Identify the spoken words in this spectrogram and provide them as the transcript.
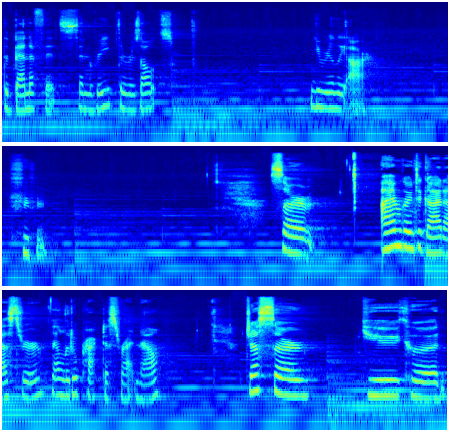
the benefits and reap the results. You really are. so, I am going to guide us through a little practice right now, just so you could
